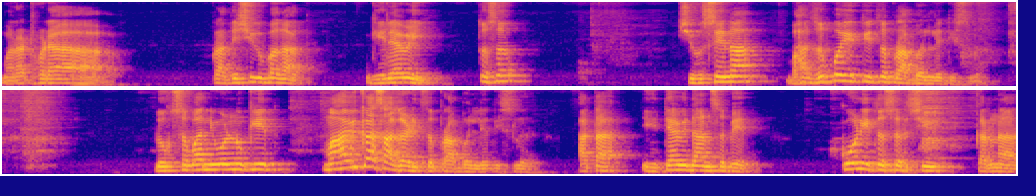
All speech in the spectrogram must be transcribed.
मराठवाड्या प्रादेशिक विभागात गेल्यावेळी तसं शिवसेना भाजप युतीचं प्राबल्य दिसलं. लोकसभा निवडणुकीत महाविकास आघाडीचं प्राबल्य दिसलं. आता येत्या विधानसभेत कोण इथं सरशी करणार?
